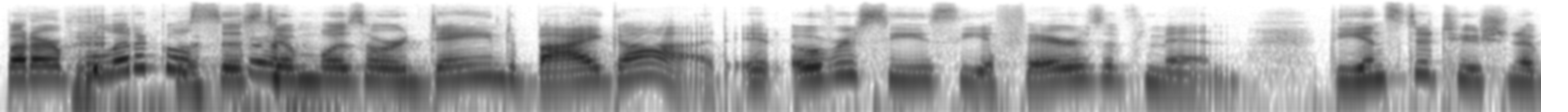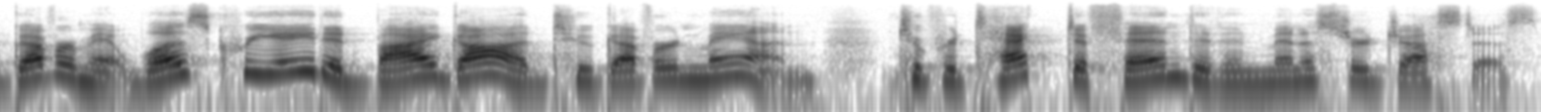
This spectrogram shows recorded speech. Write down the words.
But our political system was ordained by God. It oversees the affairs of men. The institution of government was created by God to govern man, to protect, defend, and administer justice.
